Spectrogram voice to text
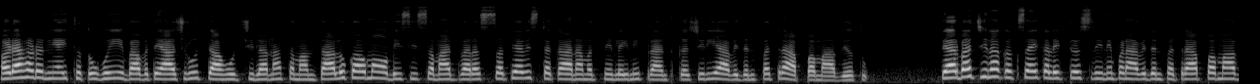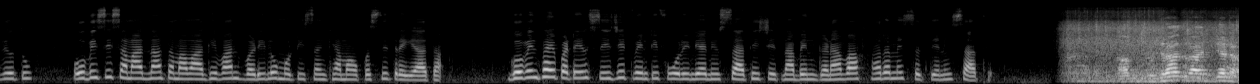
હળાહળ અન્યાય થતો હોય એ બાબતે આજરોજ દાહોદ જિલ્લાના તમામ તાલુકાઓમાં ઓબીસી સમાજ દ્વારા સત્યાવીસ ટકા અનામતને લઈને પ્રાંત કચેરીએ આવેદનપત્ર આપવામાં આવ્યું હતું. ત્યારબાદ જિલ્લા કક્ષાએ કલેક્ટરશ્રીને પણ આવેદનપત્ર આપવામાં આવ્યું હતું. ઓબીસી સમાજના તમામ આગેવાન, વડીલો મોટી સંખ્યામાં ઉપસ્થિત રહ્યા હતા. Govindbhai Patel CG twenty four India news સાથે ચેતનાબેન ગણાવા રમેશ સત્યની સાથે. આમ ગુજરાત રાજ્યના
